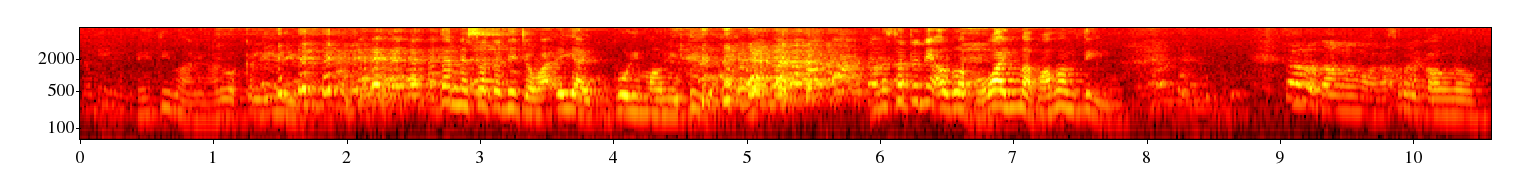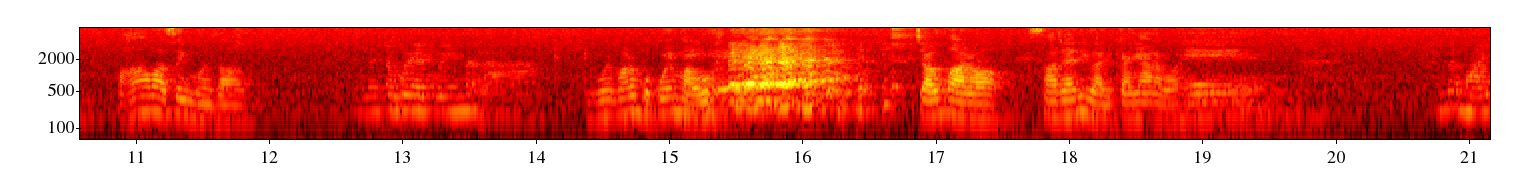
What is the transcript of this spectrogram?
မသိဘူးဘယ်သိပါလဲငါတို့ကကလေးတွေအသက်22နှစ်ကျော်မှအဲ့ရကိုကိုရီမောင်နေသိတယ်22နှစ်အောက်တော့ဘဝကြီးမှာဘာမှမသိဘူးဆောက်လို့ကောင်းတော့မှာနော်ဆိုတော့ကောင်းတော့ဘာမှစိတ်ဝင်စားလည်းတဝဲကွင်းမလားဘူးဒီဝယ်ဘာလို့မကွင်းပါဘူးကျောင်းမှာတော့စာတန်းတွေပါကြီးကန်ရတာပါဟဲ့ ဒါပေမဲ့မာလီ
